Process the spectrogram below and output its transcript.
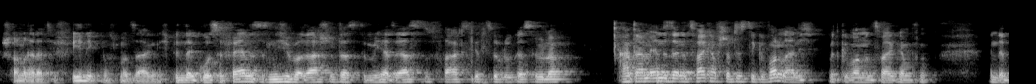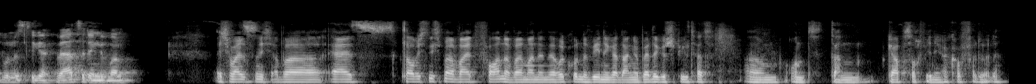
schon relativ wenig, muss man sagen. Ich bin der große Fan. Es ist nicht überraschend, dass du mich als erstes fragst hier zu Lukas Höhler. Hat er am Ende seine Zweikampfstatistik gewonnen eigentlich mit gewonnenen Zweikämpfen in der Bundesliga? Wer hat sie denn gewonnen? Ich weiß es nicht, aber er ist, glaube ich, nicht mehr weit vorne, weil man in der Rückrunde weniger lange Bälle gespielt hat. Ähm, und dann gab es auch weniger Kopfverduelle.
